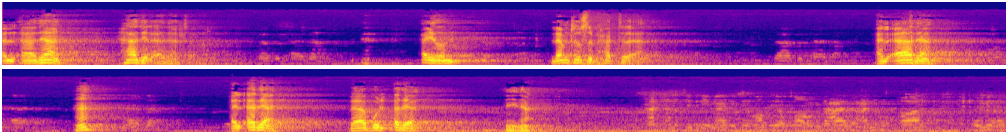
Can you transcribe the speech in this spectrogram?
الآذان. هذه الآذان ترى. أيضا لم تصب حتى الآن. الآذان. ها؟ الأذان باب الأذان إي نعم. عن أنس بن مالك رضي الله تعالى عنه قال أمر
